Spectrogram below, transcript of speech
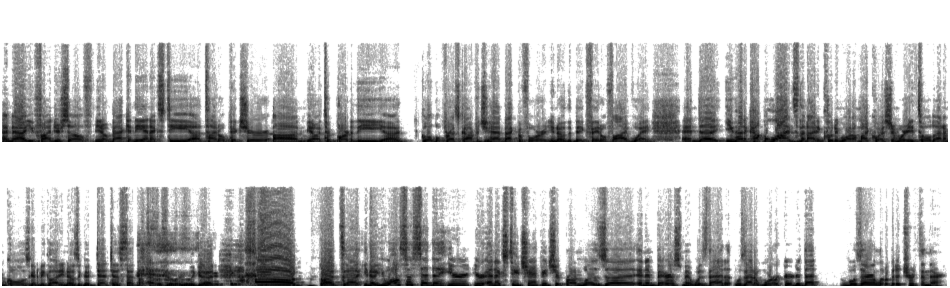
and now you find yourself, you know, back in the NXT uh, title picture. Um, you know, I took part of the uh, global press conference you had back before, you know, the big Fatal Five Way, and uh, you had a couple lines the night, including one on my question where you told Adam Cole is going to be glad he knows a good dentist. I thought that was really, really good. Um, but uh, you know, you also said that your your NXT Championship run was uh, an embarrassment. Was that was that a work, or did that was there a little bit of truth in there?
